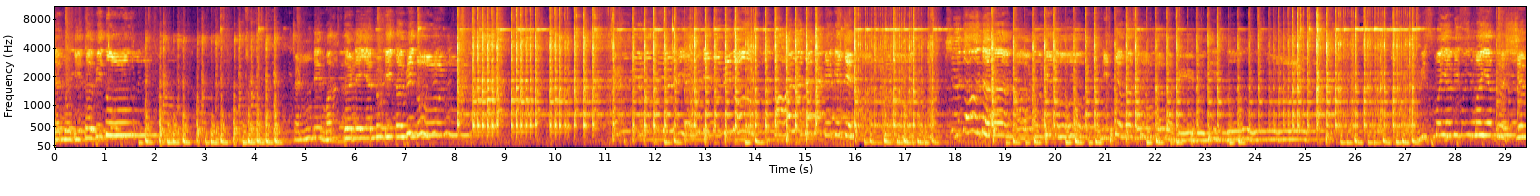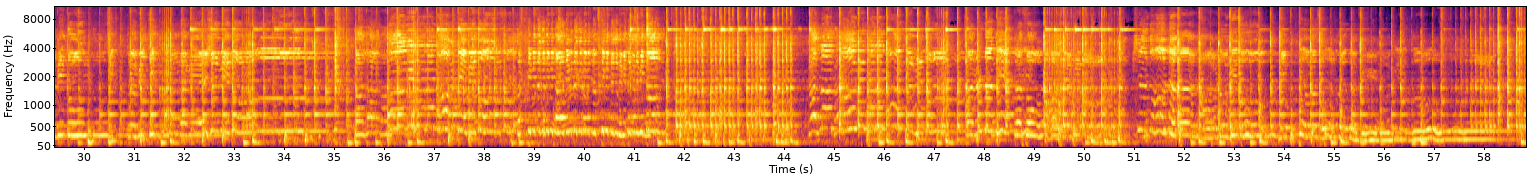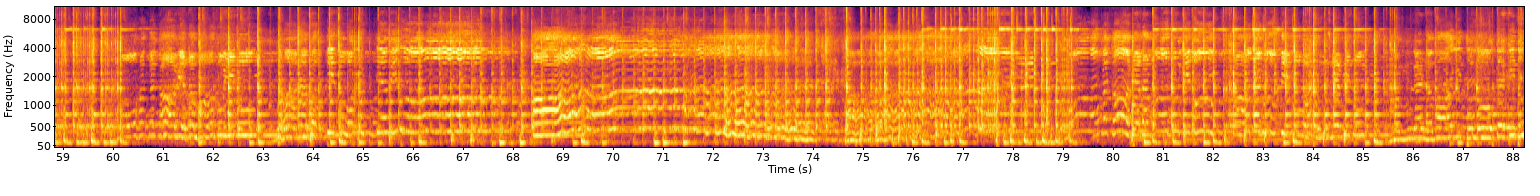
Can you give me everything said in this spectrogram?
ಮದ್ದಳೆಯ ನುಡಿತವಿದು. ಚಂಡೆ ಮದ್ದಳೆಯ ನುಡಿತವಿದು. ತಾಳ విస్మయ విస్మయ దృశ్య విదో చిత్ర విచిత్ర ప్రవేశ విదో Oh, ಜ್ಞಾನ ಆ ಮಾತು ಇದು ಜ್ಞಾನ ವರ್ಧಿಸುವ ಪುಣ್ಯವಿದು. ಲೋಕಗಿದು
